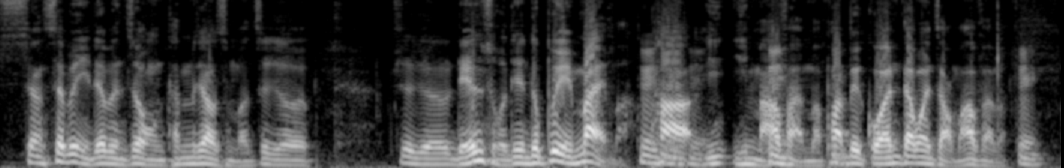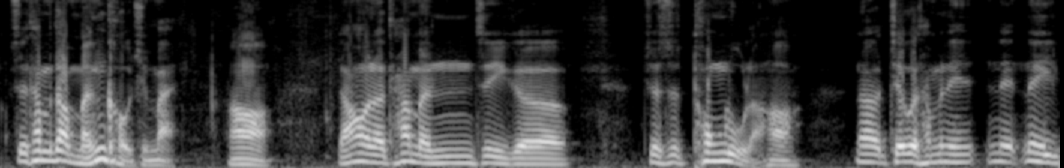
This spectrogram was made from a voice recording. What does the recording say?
像 Seven Eleven 这种，他们叫什么？这个这个连锁店都不愿意卖嘛，怕引引麻烦嘛，怕被国安单位找麻烦嘛。对，所以他们到门口去卖啊。然后呢，他们这个就是通路了哈。那结果他们那那那一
